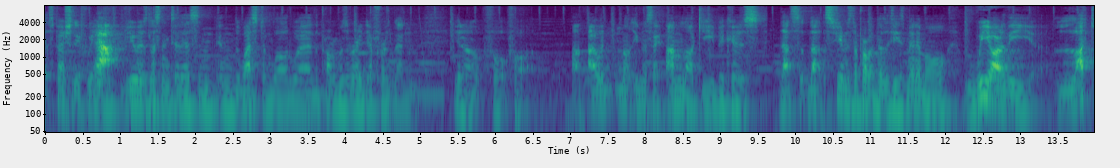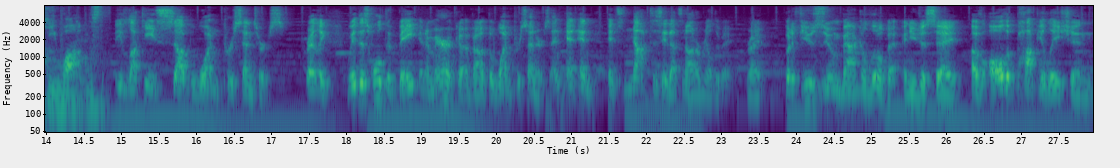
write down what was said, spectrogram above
especially if we have yeah. viewers listening to this in, in the Western world where the problems are very different than, you know, for, for I would not even say unlucky because that's that assumes the probability is minimal. We are the lucky ones. The lucky sub one percenters. Right? Like we had this whole debate in America about the one percenters. And, and and it's not to say that's not a real debate, right? But if you zoom back a little bit and you just say, of all the population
